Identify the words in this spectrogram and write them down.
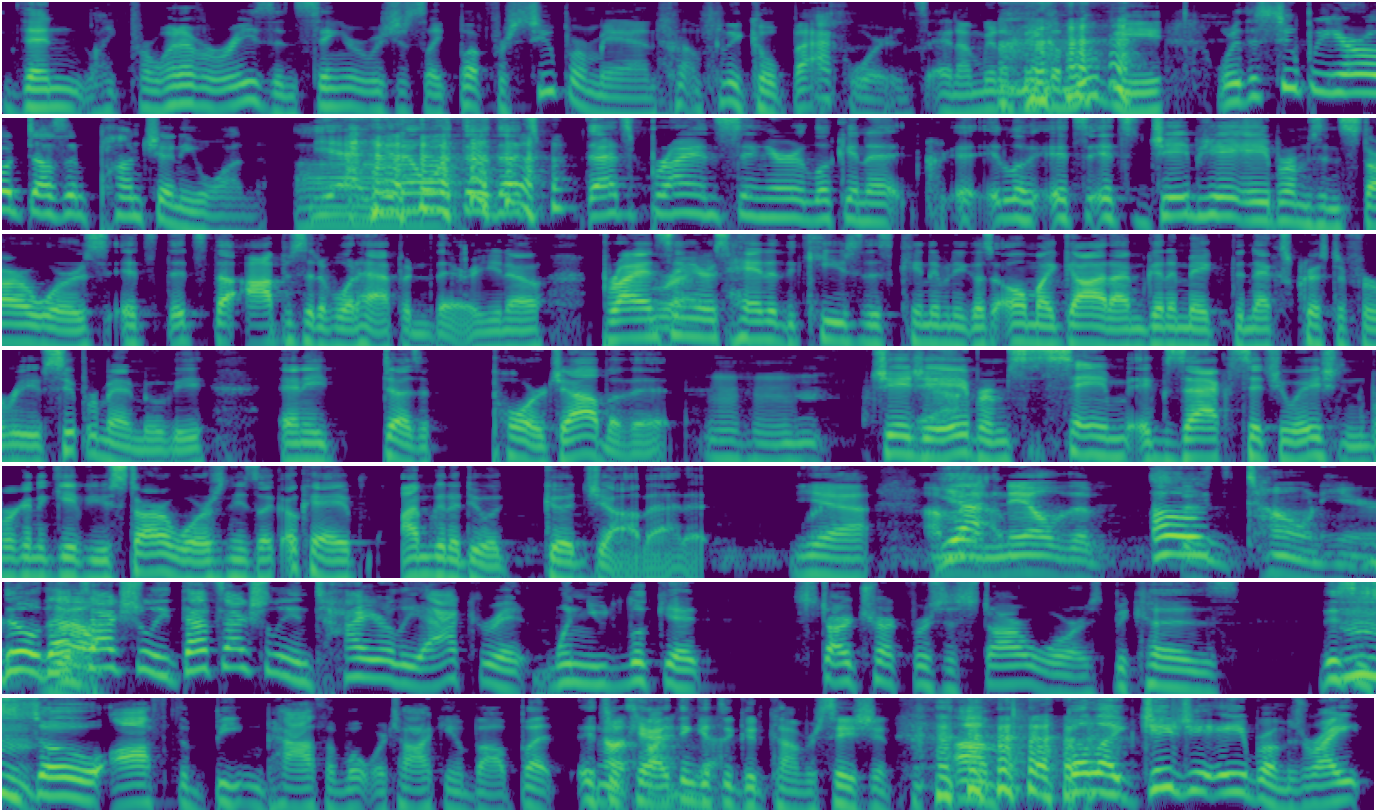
then, like, for whatever reason, Singer was just like, but for Superman, I'm going to go backwards and I'm going to make a movie where the superhero doesn't punch anyone. Uh, Yeah, you know what? Though that's that's Bryan Singer looking at look. It's it's J.J. Abrams in Star Wars. It's it's the opposite of what happened there. You know, Bryan Right. Singer's handed the keys to this kingdom, and he goes, "Oh my God, I'm gonna make the next Christopher Reeve Superman movie," and he does a poor job of it. Mm-hmm. J.J. Abrams, same exact situation. We're gonna give you Star Wars, and he's like, "Okay, I'm gonna do a good job at it." yeah. I'm yeah. gonna nail the, Oh, the tone here. No, that's Well, actually that's actually entirely accurate when you look at Star Trek versus Star Wars because this is so off the beaten path of what we're talking about. But it's No, it's okay. I fine, think it's a good conversation. Um, but like J.J. Abrams, right?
